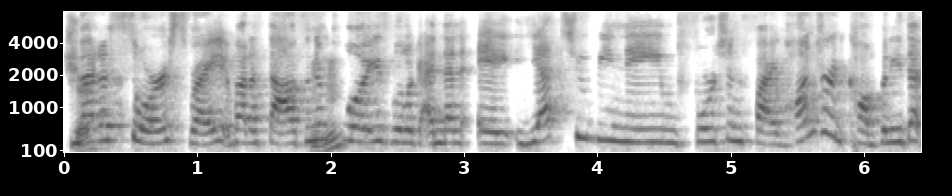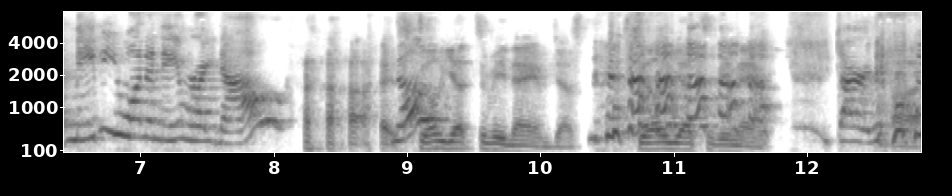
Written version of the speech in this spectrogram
Sure. Meta source, right? About a 1000 mm-hmm. employees, little, and then a yet to be named Fortune 500 company that maybe you want to name right now. no? Still yet to be named, Justin. Still yet to be named. Darn. uh,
